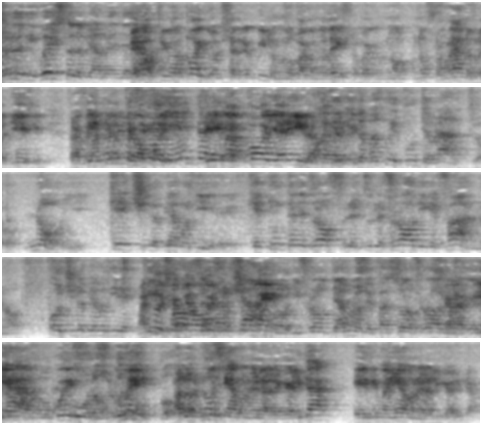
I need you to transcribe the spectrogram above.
vogliono. noi di questo dobbiamo prendere Però atto. prima o poi, stai tranquillo, non lo pagano adesso, pagano no- non fra un anno, fra dieci, fra Ma venti, non ma ne prima o poi, prima poi arriva. Ho capito, ma qui il punto è un altro. Noi che ci dobbiamo dire? Che tutte le, troffe, le, le frodi che fanno? O ci dobbiamo dire Ma che noi cosa abbiamo questo facciamo strumento. di fronte a uno che fa solo frodi? Abbiamo questo uno, un strumento. Allora, noi siamo nella legalità e rimaniamo nella legalità.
